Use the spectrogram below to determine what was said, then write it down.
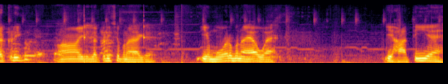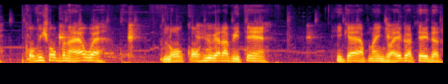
लकड़ी हाँ ये लकड़ी से बनाया गया है। ये मोर बनाया हुआ है। ये हाथी है। कॉफ़ी शॉप बनाया हुआ है। लोग कॉफ़ी वगैरह पीते हैं। ठीक है, अपना इंजॉय करते हैं इधर।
